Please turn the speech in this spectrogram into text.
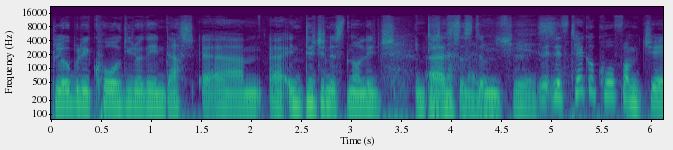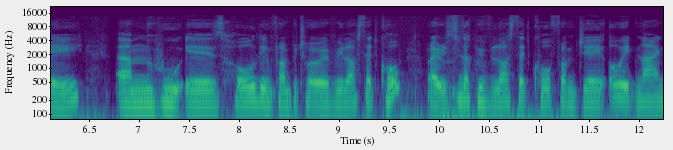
globally called, you know, the industri- um, uh, indigenous knowledge Indigenous uh, system. knowledge, yes. Let- Let's take a call from Jay. Um, who is holding from Pretoria? Have we lost that call? Right, it seems like we've lost that call from Jay. 089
